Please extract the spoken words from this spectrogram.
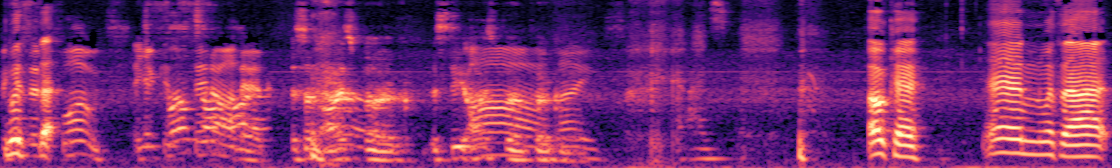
because With it the- floats and you can floats sit on on it. It's an iceberg. It's the oh, iceberg Oh, Pokemon. nice. Okay. And with that,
